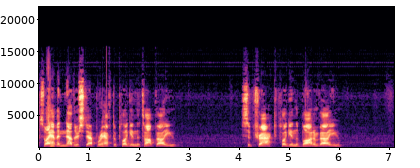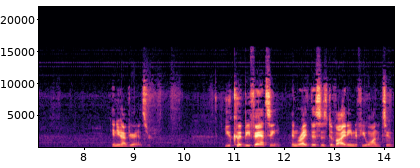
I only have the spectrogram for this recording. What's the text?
So I have another step where I have to plug in the top value, subtract, plug in the bottom value, and you have your answer. You could be fancy and write this as dividing if you wanted to.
